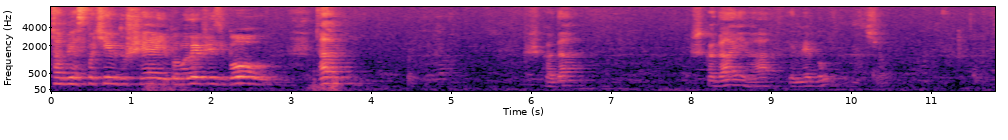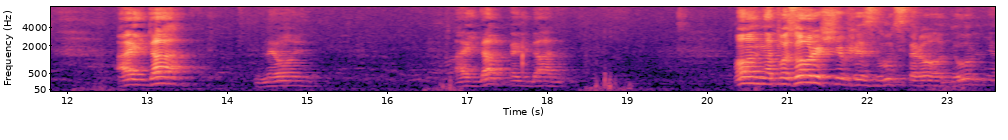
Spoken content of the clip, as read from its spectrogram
Там би я спочив душею, помолившись Богу. Там шкода, шкода. і гадки не буде нічого. Айда, неволю, айда в кайдани. Он на позорище вже звуть старого дурня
